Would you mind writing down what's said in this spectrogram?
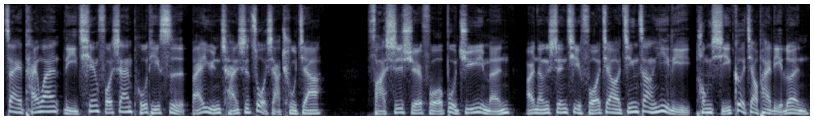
在台湾里千佛山菩提寺白云禅师座下出家。法师学佛不拘一门，而能深契佛教经藏义理，通习各教派理论。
